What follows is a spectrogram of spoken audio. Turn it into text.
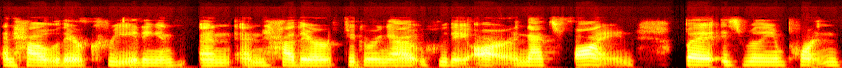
and how they're creating and, and, and how they're figuring out who they are. And that's fine. But it's really important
